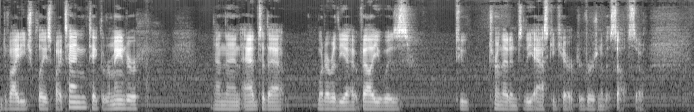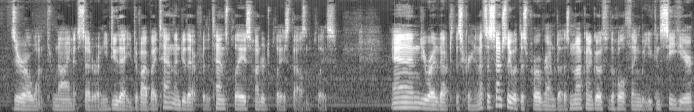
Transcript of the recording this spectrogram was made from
divide each place by 10, take the remainder, and then add to that whatever the value is to turn that into the ASCII character version of itself. So 0, 1 through 9, etc. And you do that, you divide by 10, then do that for the tens place, hundreds place, thousandth place. And you write it out to the screen. And that's essentially what this program does. I'm not going to go through the whole thing, but you can see here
